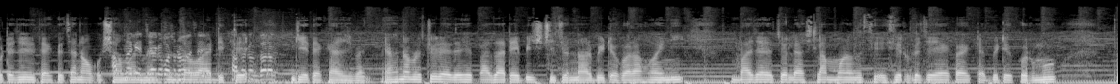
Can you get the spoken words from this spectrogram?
ওটা যদি দেখতে চান অবশ্যই আমার আইডিতে গিয়ে দেখে আসবেন। এখন আমরা চলে যাচ্ছি বাজারে বৃষ্টির জন্য আর ভিডিও করা হয়নি। বাজারে চলে আসলাম মনে করছি এসি রোডে যেয়ে কয়েকটা ভিডিও করব তো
